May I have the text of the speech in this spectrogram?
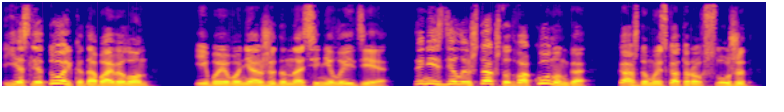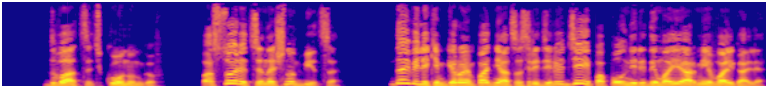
«Если только», — добавил он, ибо его неожиданно осенила идея, «ты не сделаешь так, что два конунга, каждому из которых служит двадцать конунгов, поссорятся и начнут биться. Дай великим героям подняться среди людей и пополни ряды моей армии в Вальгалле».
